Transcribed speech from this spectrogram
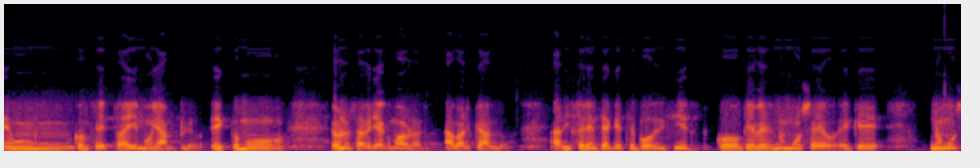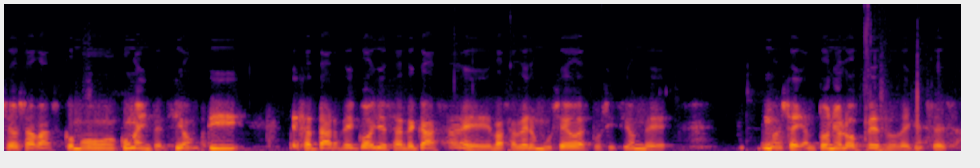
é un concepto aí moi amplio. É como... Eu non sabería como abarcarlo. A diferencia que te podo dicir co que ves nun museo é que nun museo xa vas como cunha intención. Ti esa tarde colles, as de casa e vas a ver un museo, a exposición de, non sei, Antonio López ou de quen sexa.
